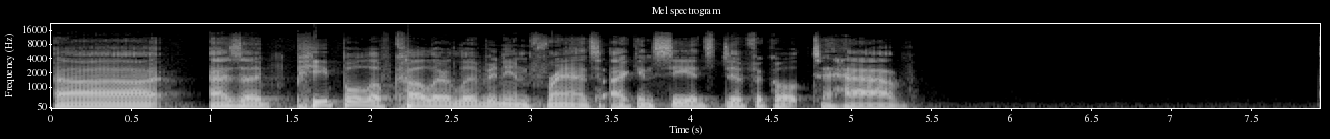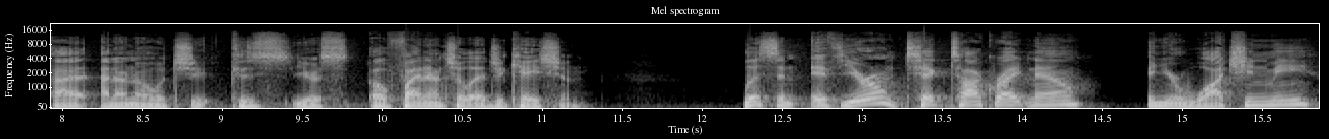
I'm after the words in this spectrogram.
Uh, as a people of color living in France, I can see it's difficult to have. I, I don't know what you, because you're, oh, financial education. Listen, if you're on TikTok right now and you're watching me,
